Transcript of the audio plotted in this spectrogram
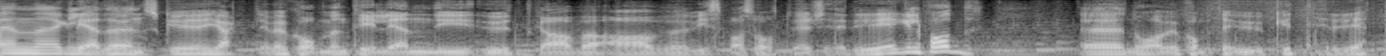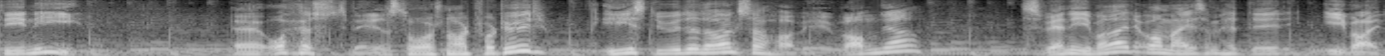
det en glede å ønske hjertelig velkommen til en ny utgave av Visma Softwares regelpod. Eh, Nå har vi kommet til uke 39, Eh, og høstferien står snart for tur. I studio i dag så har vi Vanja, Sven Ivar og meg som heter Ivar.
